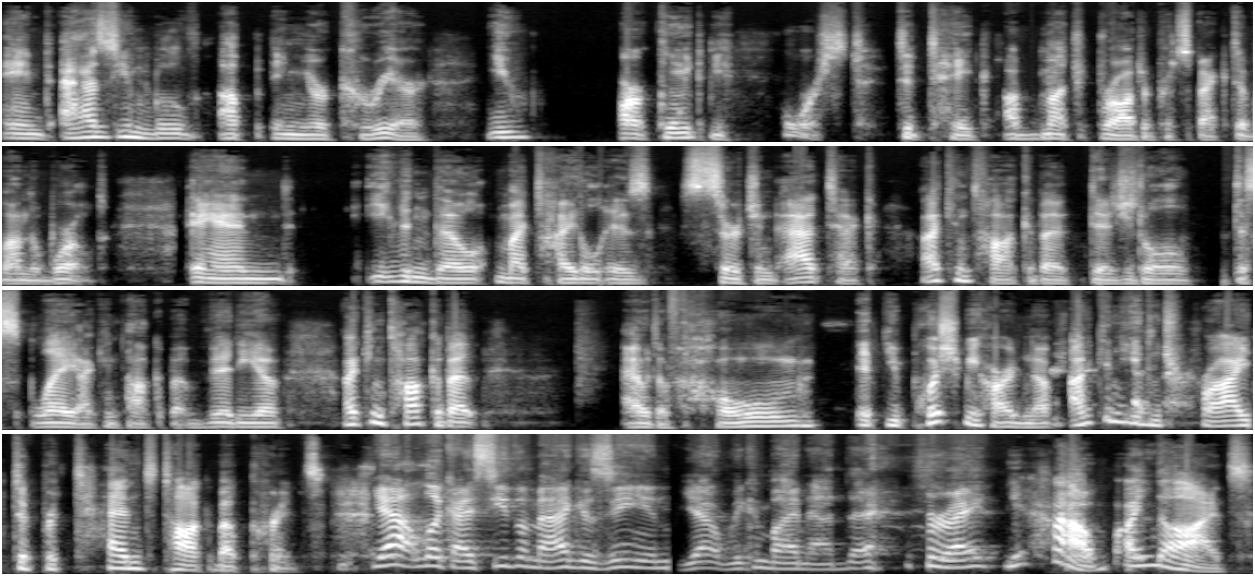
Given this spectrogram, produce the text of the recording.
And as you move up in your career, you are going to be forced to take a much broader perspective on the world. And even though my title is search and ad tech, I can talk about digital display, I can talk about video, I can talk about out of home. If you push me hard enough, I can even try to pretend to talk about print. Yeah, look, I see the magazine. Yeah, we can buy an ad there, right? Yeah, why not?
